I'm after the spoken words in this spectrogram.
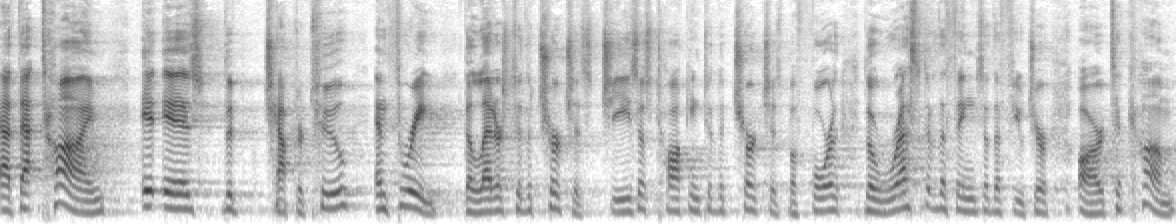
at that time it is the chapter 2 and 3, the letters to the churches, Jesus talking to the churches before the rest of the things of the future are to come.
